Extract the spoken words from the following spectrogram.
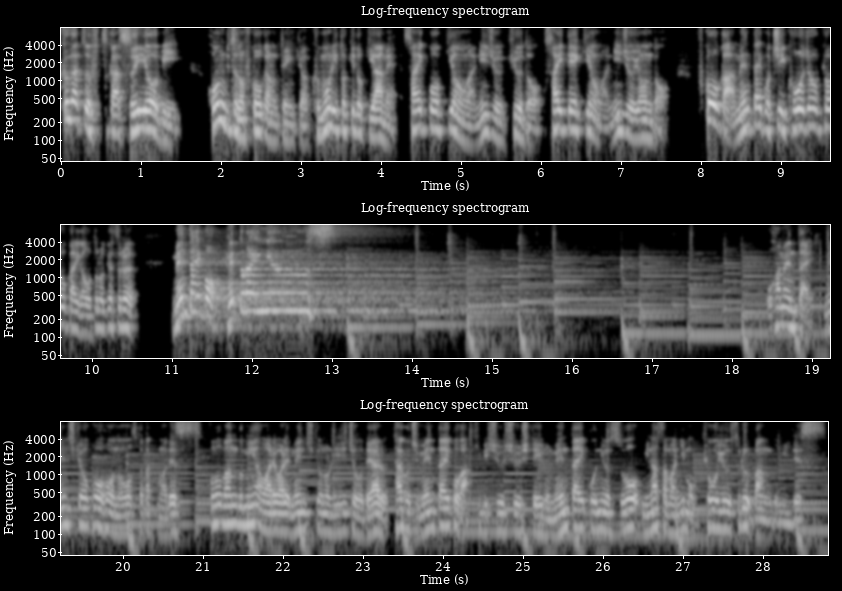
9月2日水曜日、本日の福岡の天気は曇り時々雨、最高気温は29度、最低気温は24度。福岡明太子地位工場協会がお届けする明太子ヘッドラインニュースおは明太、メンチ協広報の大塚拓馬です。この番組は我々メンチ協の理事長である田口明太子が日々収集している明太子ニュースを皆様にも共有する番組です。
